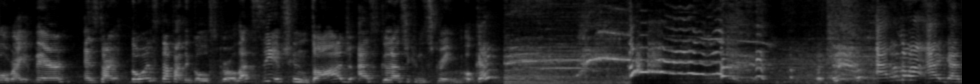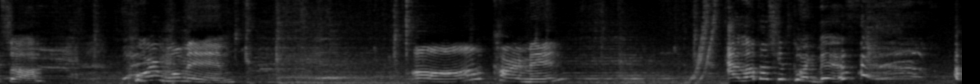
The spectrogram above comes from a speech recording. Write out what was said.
Table right there and start throwing stuff at the ghost girl. Let's see if she can dodge as good as she can scream, okay? I don't know why I got shocked. Poor woman. Aw, Carmen. I love how she keeps going this.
